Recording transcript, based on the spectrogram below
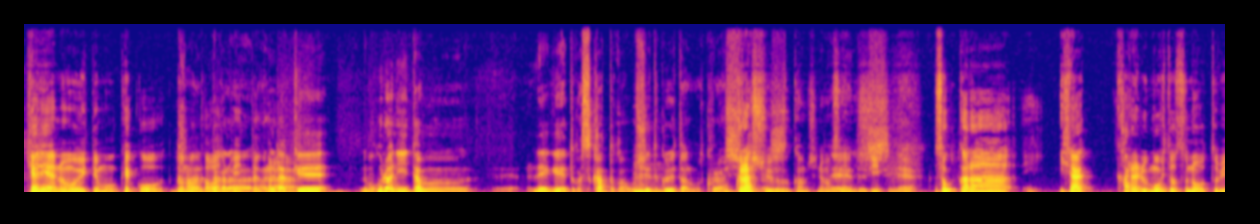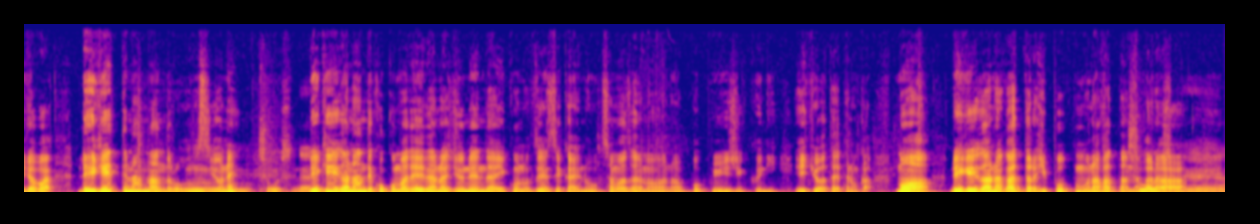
キャリアにおいても結構どんどん変わっていったからだからあれだけ僕らに多分レゲエとかスカとか教えてくれたのもクラッシュクラッシュかもしれませんし、しね。そこから100かれるもう一つの扉はレゲエって何なんだろうですよね。うんそうですね。レゲエがなんでここまで70年代以降の全世界のさまざまなポップミュージックに影響を与えたのか。まあレゲエがなかったらヒップホップもなかったんだから、ね。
